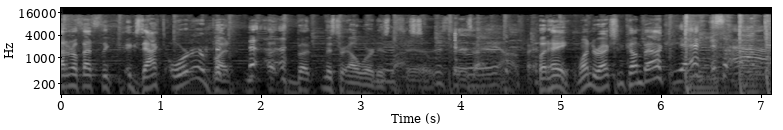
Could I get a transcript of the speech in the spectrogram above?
I don't know if that's the exact order, but uh, but Mr. Elward is last. So there's that. But hey, One Direction come back, It's about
